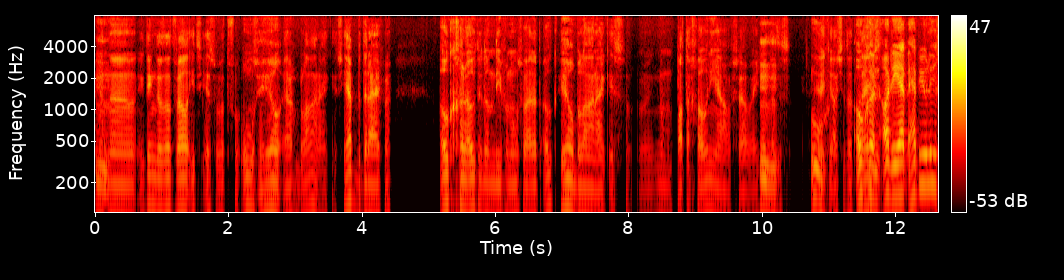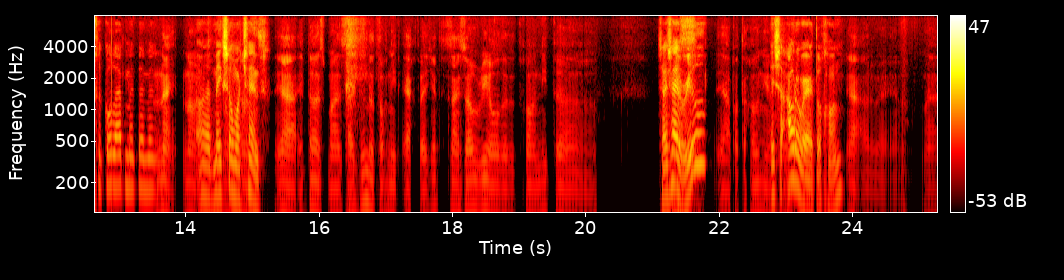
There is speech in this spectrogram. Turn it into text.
En Mm. eh, ik denk dat dat wel iets is wat voor ons heel erg belangrijk is. Je hebt bedrijven, ook groter dan die van ons, waar dat ook heel belangrijk is. Ik noem een Patagonia of zo, weet je. Dat is, Oeh, weet je als je dat ook leest- een, oh, die heb, hebben jullie gecollab met... met met- Nee. Oh, that makes so much sense. Ja, it does, maar zij doen dat toch niet echt, weet je. Ze zijn zo real dat het gewoon niet... eh, Zijn zij real? Ja, Patagonia. Is ze ja. ouderwear toch gewoon? Ja, ouderwear, ja. Maar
